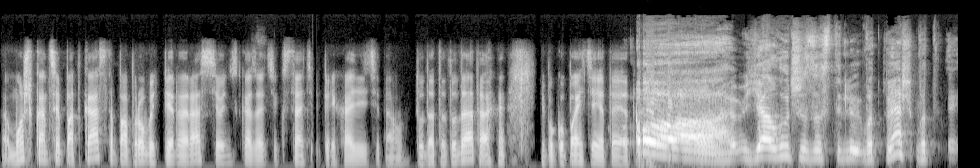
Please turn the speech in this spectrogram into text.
Можешь в конце подкаста попробовать первый раз сегодня сказать, и, кстати, переходите там туда-то, туда-то и покупайте это, это. О, я лучше застрелю. Вот понимаешь, вот э,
